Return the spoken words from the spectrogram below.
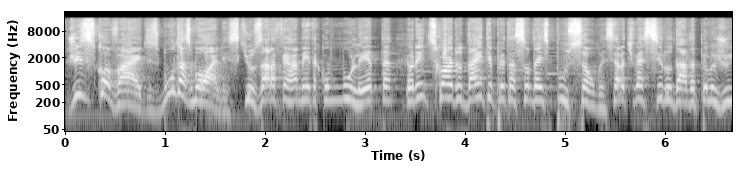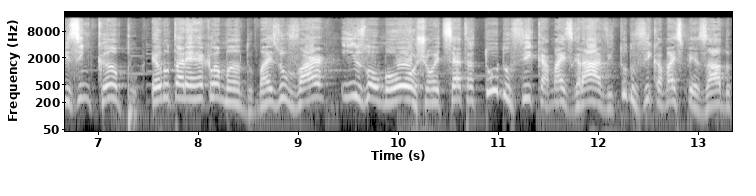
Juízes covardes, bundas moles, que usaram a ferramenta como muleta. Eu nem discordo da interpretação da expulsão, mas se ela tivesse sido dada pelo juiz em campo, eu não estaria reclamando. Mas o VAR em slow motion, etc, tudo fica mais grave, tudo fica mais pesado.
